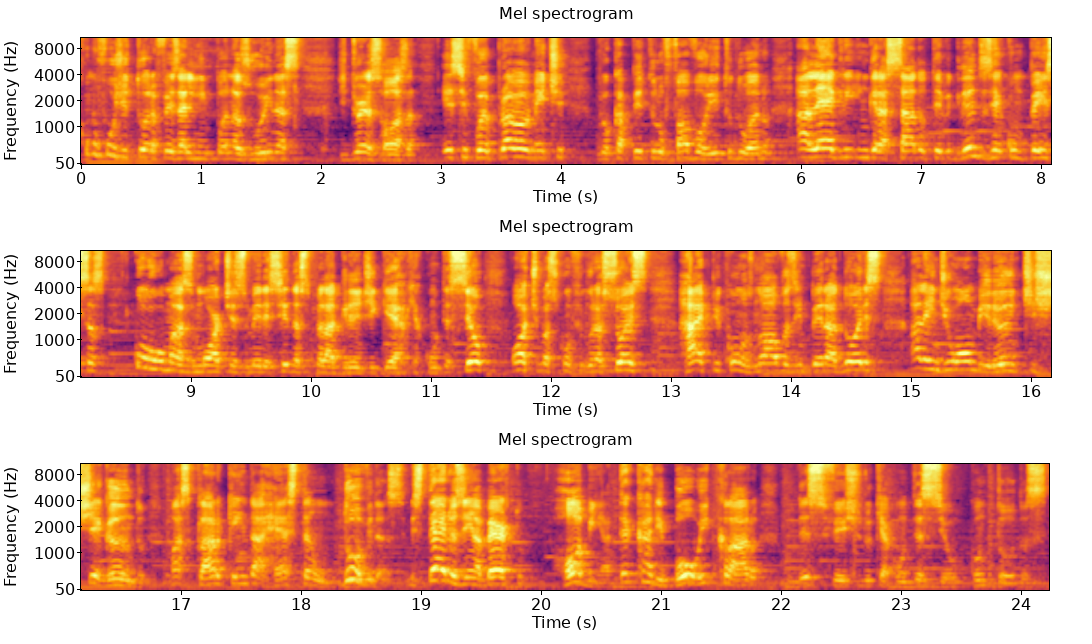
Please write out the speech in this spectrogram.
como Fugitora fez ali limpando as ruínas de Dressrosa. Esse foi provavelmente meu capítulo favorito do ano. Alegre, engraçado, teve grandes recompensas. Com algumas mortes merecidas pela grande guerra que aconteceu. Ótimas configurações, hype com os novos imperadores. Além de um almirante chegando. Mas claro que ainda restam dúvidas, mistérios em aberto. Robin até caribou e claro o desfecho do que aconteceu com todos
